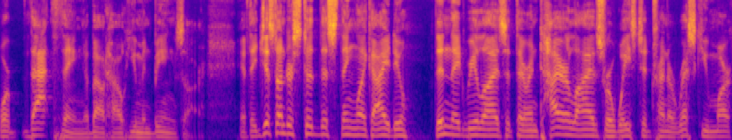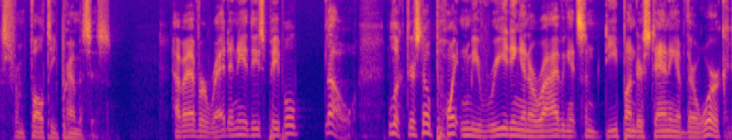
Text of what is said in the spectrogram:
or that thing about how human beings are. If they just understood this thing like I do, then they'd realize that their entire lives were wasted trying to rescue Marx from faulty premises. Have I ever read any of these people? No. Look, there's no point in me reading and arriving at some deep understanding of their work.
